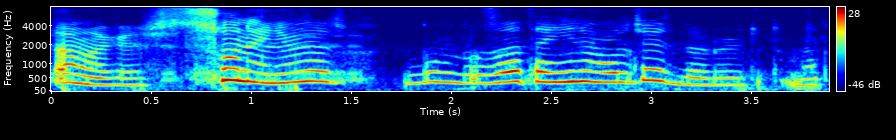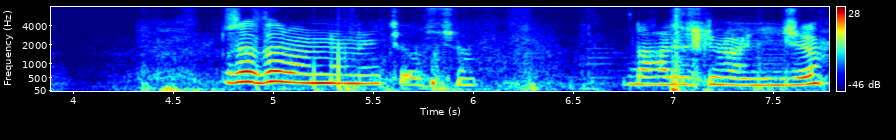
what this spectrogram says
Tamam arkadaşlar. Son elimiz. Bunda zaten yine öleceğiz de büyük ihtimal. Bu sefer ölmemeye çalışacağım. Daha düzgün oynayacağım.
